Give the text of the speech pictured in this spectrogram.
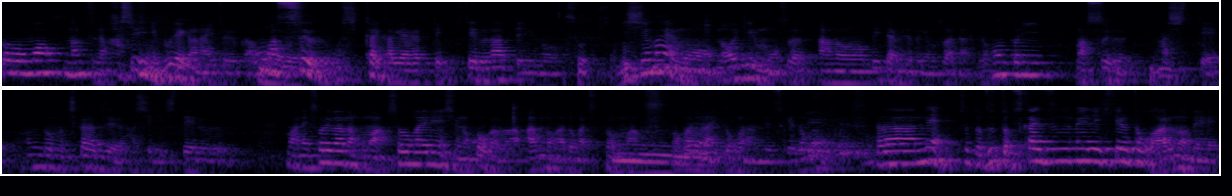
ともなんていうの走りにブレがないというかまっすぐしっかり駆け上がってきてるなっていうのをそうでした、ね、一周前もの追い切りもそうあの VTR 見た時もそうだったんですけど本当にまっすぐ走って、本当も力強い走りしてるまあね、それがなんかまあ障害練習の効果があるのかどうかちょっとまあ分からないとこなんですけど。ただねちょっとずっと使い詰めできてるとこがあるので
